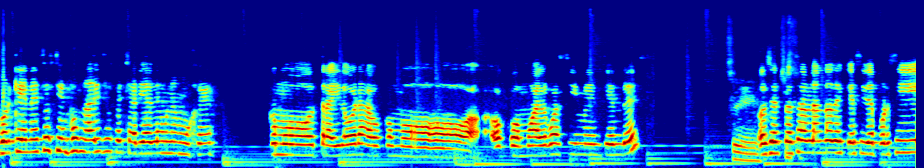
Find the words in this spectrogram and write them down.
Porque en esos tiempos nadie sospecharía de una mujer como traidora o como o como algo así, ¿me entiendes? O sea, estás hablando de que si de por sí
